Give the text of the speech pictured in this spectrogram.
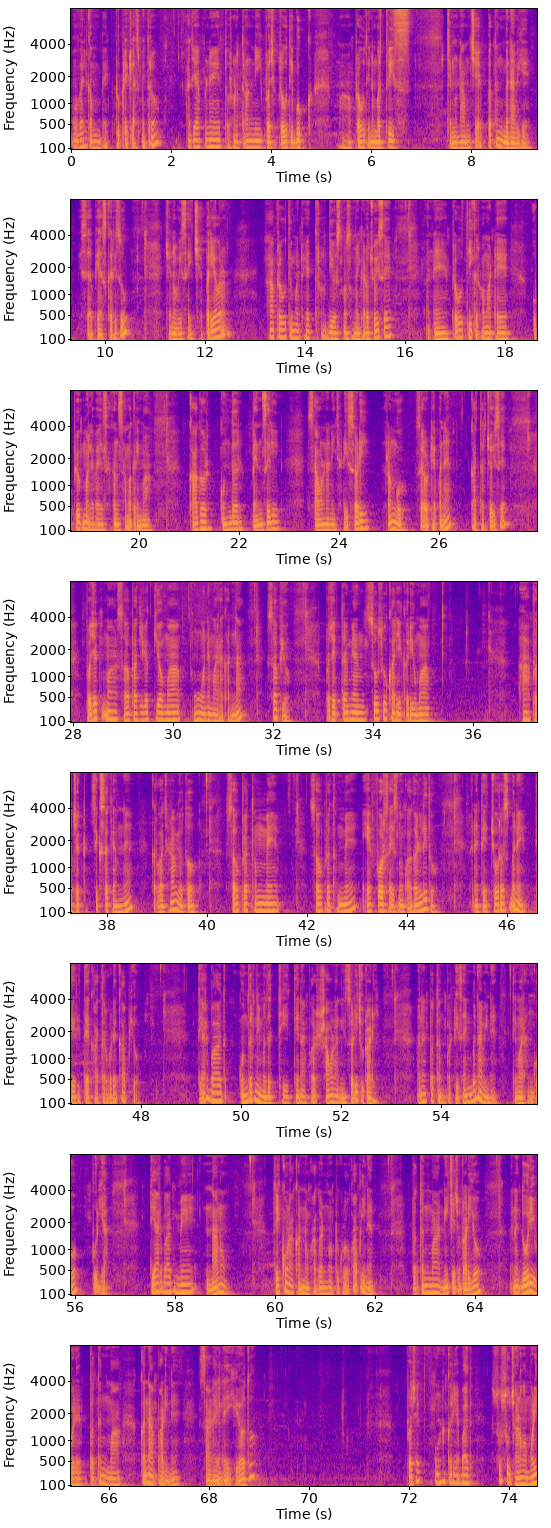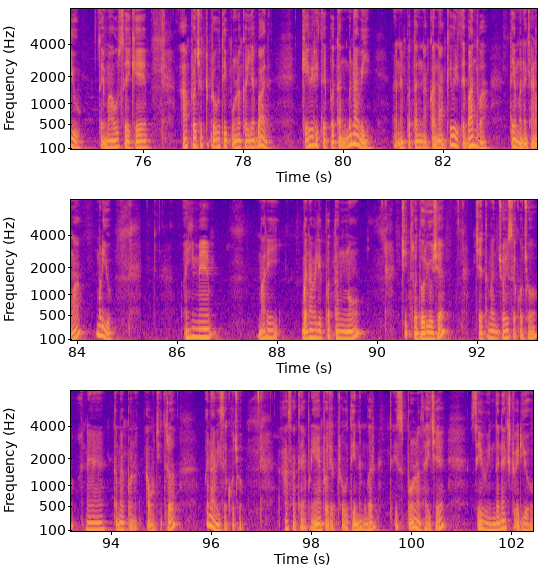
Welcome back to pre class મિત્રો. આજે આપણે ધોરણ ત્રણની પ્રોજેક્ટ પ્રવૃત્તિ બુક પ્રવૃત્તિ નંબર ત્રીસ, જેનું નામ છે પતંગ બનાવીએ વિશે અભ્યાસ કરીશું. જેનો વિષય છે પર્યાવરણ. આ પ્રવૃત્તિ માટે ત્રણ દિવસનો સમયગાળો જોઈશે અને પ્રવૃત્તિ કરવા માટે ઉપયોગમાં લેવાયેલ સાધન સામગ્રીમાં કાગળ, ગુંદર, પેન્સિલ, સાવરણાની જાડી સળી, રંગો સેરોટેપ અને કાતર જોઈશે. પ્રોજેક્ટમાં સહભાગી વ્યક્તિઓમાં હું અને મારા ઘરના સભ્યો પ્રોજેક્ટ દરમિયાન શું શું કાર્ય કર્યુંમાં આ પ્રોજેક્ટ શિક્ષકે અમને કરવા જણાવ્યો હતો. સૌ પ્રથમ મેં, સૌ પ્રથમ મેં એ ફોર સાઇઝનો કાગળ લીધો અને તે ચોરસ બને તે રીતે કાતર વડે કાપ્યો. ત્યારબાદ કુંદરની મદદથી તેના પર શ્રાવણાની સળી ચૂંટાડી અને પતંગ પર ડિઝાઇન બનાવીને તેમાં રંગો પૂર્યા. ત્યારબાદ મેં નાનો ત્રિકોણ આકારનો કાગળનો ટુકડો કાપીને પતંગમાં નીચે ચોંટાડ્યો અને દોરી વડે પતંગમાં કના પાડીને શાળાએ લઈ ગયો હતો. પ્રોજેક્ટ પૂર્ણ કર્યા બાદ શું શું જાણવા મળ્યું તો એમાં આવશે કે આ પ્રોજેક્ટ પ્રવૃત્તિ પૂર્ણ કર્યા બાદ કેવી રીતે પતંગ બનાવી અને પતંગના કના કેવી રીતે બાંધવા તે મને જાણવા મળ્યું. અહીં મેં મારી બનાવેલી પતંગનું ચિત્ર દોર્યું છે, જે તમે જોઈ શકો છો અને તમે પણ આવું ચિત્ર બનાવી શકો છો. આ સાથે આપણી આ પ્રોજેક્ટ પ્રવૃત્તિ નંબર ત્રીસ પૂર્ણ થાય છે. See you in the next video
